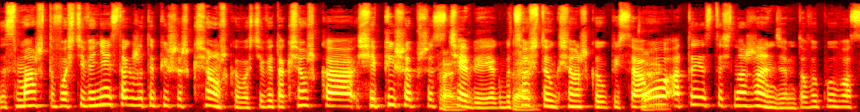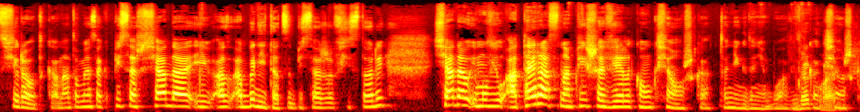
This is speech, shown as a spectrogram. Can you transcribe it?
to jest masz, to właściwie nie jest tak, że ty piszesz książkę, właściwie ta książka się pisze przez tak, ciebie, jakby tak. coś tę książkę upisało, tak. a ty jesteś narzędziem, to wypływa z środka. Natomiast jak pisarz siada, i, a, a, byli tacy pisarze w historii, siadał i mówił, a teraz napiszę wielką książkę. To nigdy nie była wielka dokładnie. książka.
